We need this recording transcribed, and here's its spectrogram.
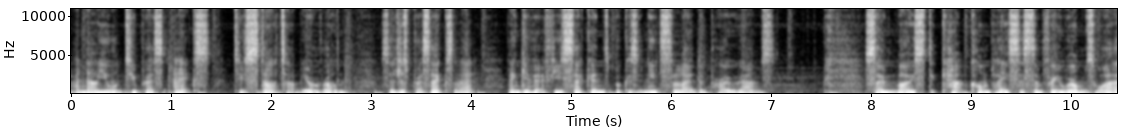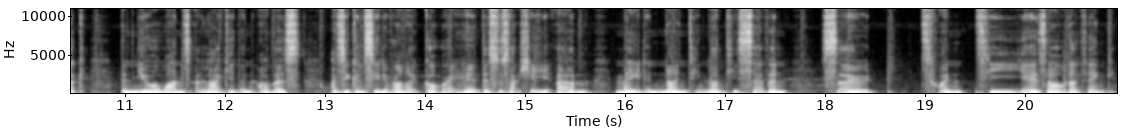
And now you want to press X to start up your ROM. So just press X on it, then give it a few seconds because it needs to load the programs. So most Capcom Play System 3 ROMs work, the newer ones are laggier than others. As you can see the ROM I've got right here, this was actually um, made in 1997, so 20 years old I think,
